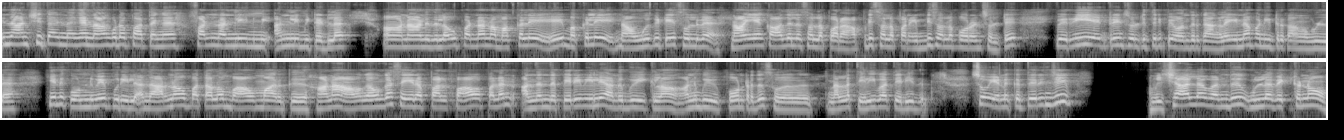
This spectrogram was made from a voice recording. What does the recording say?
இந்த அன்ஷிதா என்னங்க நான் கூட பார்த்தேங்க ஃபன் அன்லிமி அன்லிமிட்டெடில் நான் இது லவ் பண்ணால் நான் மக்களே ஏய் மக்களே நான் உங்ககிட்டயே சொல்லுவேன். நான் ஏன் காதில் சொல்ல போகிறேன் அப்படி சொல்ல போகிறேன் இப்படி சொல்ல போகிறேன்னு சொல்லிட்டு இப்போ ரீ என்ட்ரின்னு சொல்லிட்டு திருப்பி வந்திருக்காங்களே என்ன பண்ணிட்டு இருக்காங்க உள்ள? எனக்கு ஒன்றுமே புரியல. அந்த அர்ணவை பார்த்தாலும் பாவமாக இருக்குது ஆனால் அவங்கவுங்க செய்கிற பல் பாவ பலன் அந்தந்த பிறவியிலே அனுபவிக்கலாம். அனுபவிப்போன்றது சொ நல்லா தெளிவாக தெரியுது. ஸோ எனக்கு தெரிஞ்சு விஷாலை வந்து உள்ளே வைக்கணும்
